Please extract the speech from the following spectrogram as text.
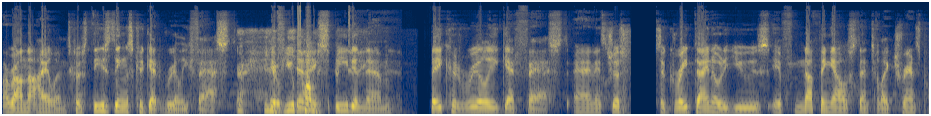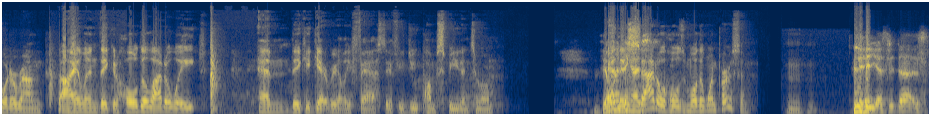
around the island because these things could get really fast. if you kidding. pump speed in them, they could really get fast, and it's just it's a great dino to use if nothing else than to like transport around the island. They could hold a lot of weight, and they could get really fast if you do pump speed into them. The And only their thing I saddle holds more than one person. Mm-hmm. yes, it does.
